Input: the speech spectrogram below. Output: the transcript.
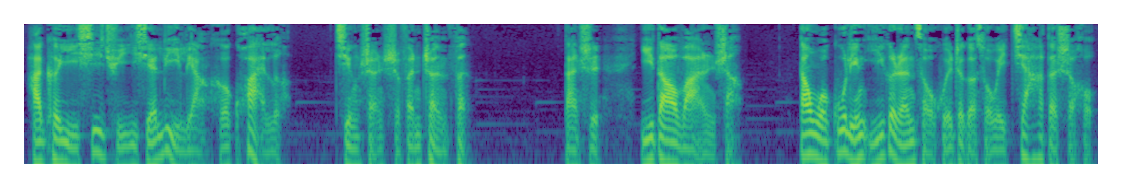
还可以吸取一些力量和快乐，精神十分振奋。但是。一到晚上，当我孤零一个人走回这个所谓家的时候，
